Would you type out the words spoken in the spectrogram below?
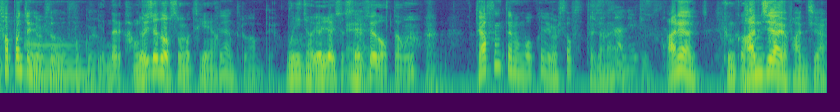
첫 번째는 어. 열쇠도 없었고요. 옛날에 강제 열쇠도 없으면 어떻게 해요? 그냥 들어가면 돼요. 문이 저 열려 있었어요. 열쇠가 없다고요? 대학생 때는 뭐 그냥 열쇠 없어도 되잖아요. 아니야 그러니까. 반지하요 반지하.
